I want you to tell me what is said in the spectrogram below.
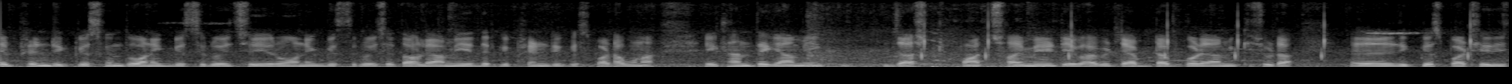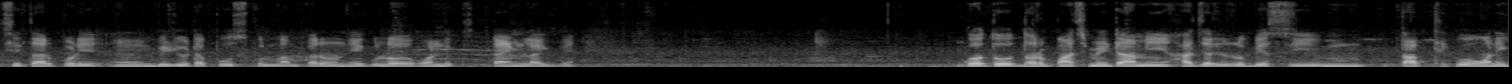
এর ফ্রেন্ড রিকোয়েস্ট কিন্তু অনেক বেশি রয়েছে, এরও অনেক বেশি রয়েছে, তাহলে আমি এদেরকে ফ্রেন্ড রিকোয়েস্ট পাঠাবো না। এখান থেকে আমি জাস্ট পাঁচ ছয় মিনিট এভাবে ট্যাপ ট্যাপ করে আমি কিছুটা রিকোয়েস্ট পাঠিয়ে দিচ্ছি, তারপরে ভিডিওটা পোস্ট করলাম, কারণ এগুলো অনেক টাইম লাগবে। গত ধর পাঁচ মিনিটে আমি হাজারেরও বেশি তার থেকেও অনেক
